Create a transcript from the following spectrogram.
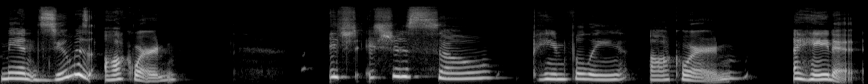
man, Zoom is awkward. It's it's just so painfully awkward. I hate it.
